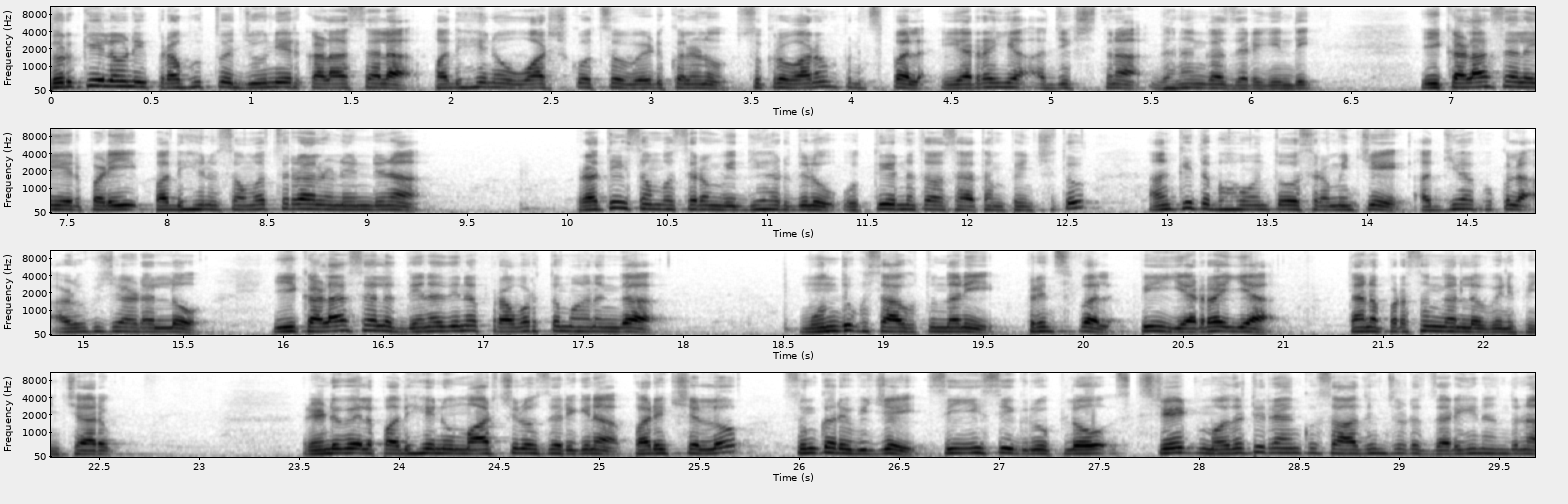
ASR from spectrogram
దుర్కిలోని ప్రభుత్వ జూనియర్ కళాశాల పదిహేనవ వార్షికోత్సవ వేడుకలను శుక్రవారం ప్రిన్సిపల్ ఎర్రయ్య అధ్యక్షతన ఘనంగా జరిగింది. ఈ కళాశాల ఏర్పడి పదిహేను సంవత్సరాలు నిండిన ప్రతి సంవత్సరం విద్యార్థులు ఉత్తీర్ణత శాతం పెంచుతూ అంకిత భావంతో శ్రమించే అధ్యాపకుల అడుగుజాడల్లో ఈ కళాశాల దినదిన ప్రవర్తమానంగా ముందుకు సాగుతుందని ప్రిన్సిపల్ పి ఎర్రయ్య తన ప్రసంగంలో వినిపించారు. రెండు వేల పదిహేను మార్చిలో జరిగిన పరీక్షల్లో సుంకరి విజయ్ సిఈసి గ్రూప్లో స్టేట్ మొదటి ర్యాంకు సాధించడం జరిగినందున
